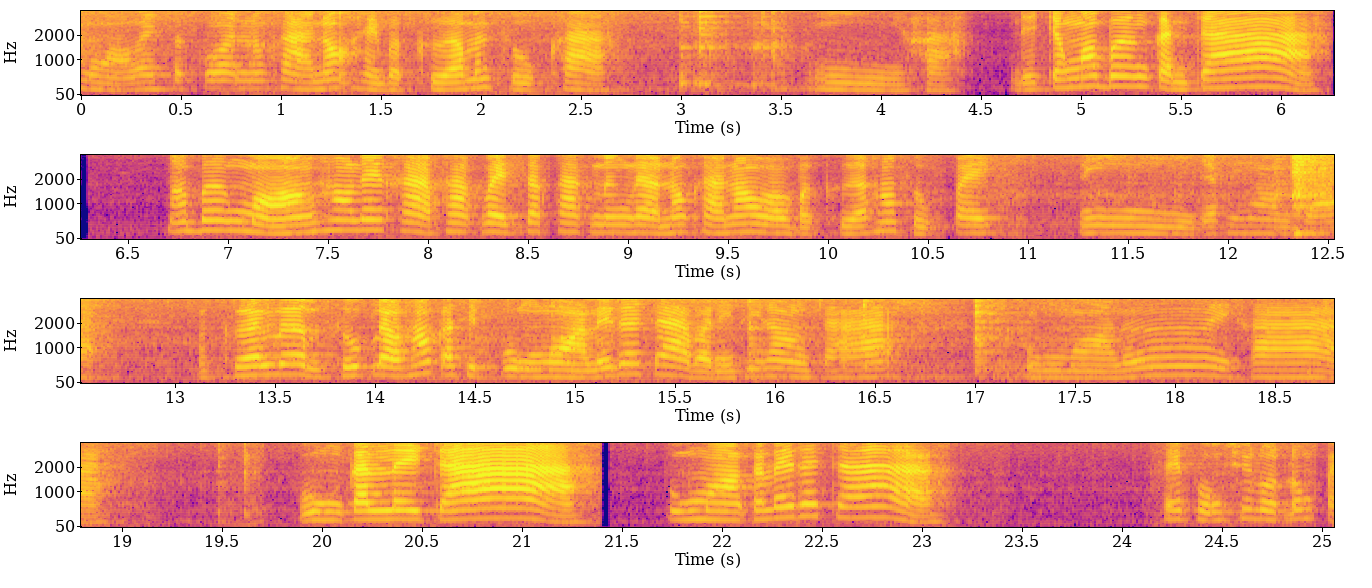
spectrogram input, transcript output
หม้อไว้สักก้อนเนาะค่ะเนาะให้บักเขือมันสุกค่ะ นี่ค่ะ เดี๋ยวจังมาเบิ่งกันจ้า มาเบิ่งหมองเฮาเลยค่ะพักไว้สักพักหนึ่งแล้วเนาะค่ะเนอกว่าบักเขือเฮาสุกไปนี่จ้าพี่น้องจ้าบักเขือเริ่มสุกแล้วเฮาก็สิปรุงหมอเลยเด้อจ้าบัดนี้พี่น้องจ้าปรุงหมอเลยค่ะปรุงกันเลยจ้าปรุงหมอกันเลยเด้อจ้า ใส่ผงชูรสลงไป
